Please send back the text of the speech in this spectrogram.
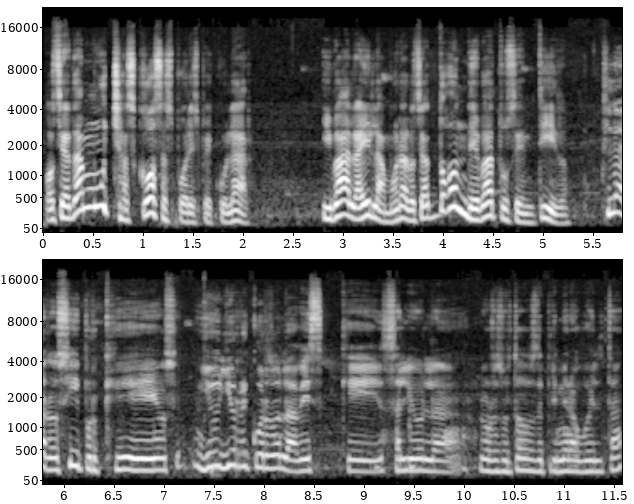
O sea, da muchas cosas por especular. Y va ahí la moral, o sea, ¿dónde va tu sentido? Claro, sí, porque o sea, yo, yo recuerdo la vez que salió la, los resultados de primera vuelta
